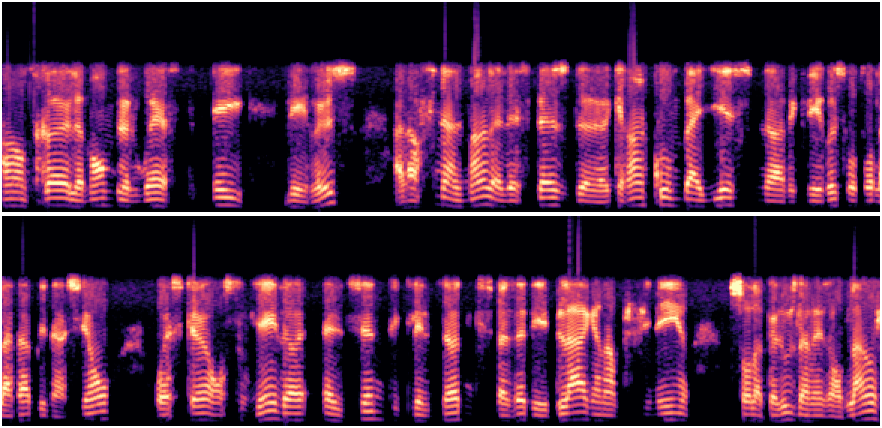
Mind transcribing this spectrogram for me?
entre le monde de l'Ouest et les Russes. Alors finalement, l'espèce de grand kumbayisme avec les Russes autour de la table des nations, où est-ce qu'on se souvient, là, Eltsine et Clinton qui se faisaient des blagues à n'en plus finir sur la pelouse de la Maison-Blanche.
